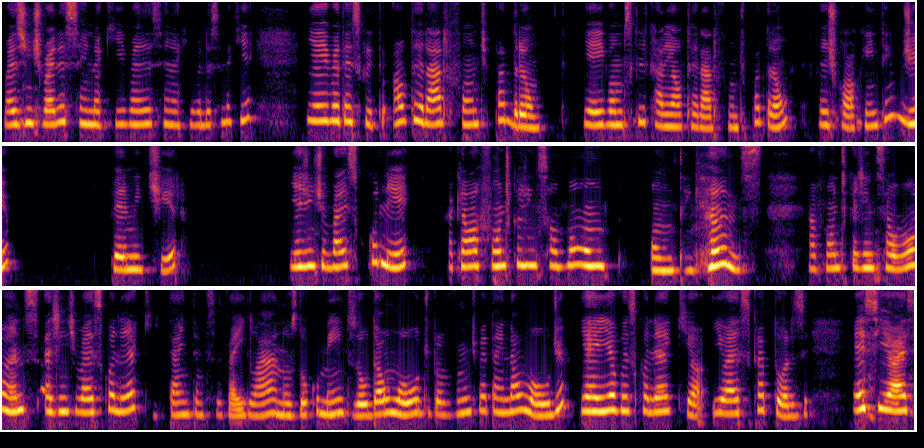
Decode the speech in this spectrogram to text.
Mas a gente vai descendo aqui, vai descendo aqui, vai descendo aqui, e aí vai estar escrito alterar fonte padrão. E aí vamos clicar em alterar fonte padrão, a gente coloca entendi, permitir, e a gente vai escolher aquela fonte que a gente salvou ont ontem, antes. A fonte que a gente salvou antes, a gente vai escolher aqui, tá? Então, você vai ir lá nos documentos ou download, provavelmente vai estar em download. E aí, eu vou escolher aqui, ó, iOS 14. Esse iOS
